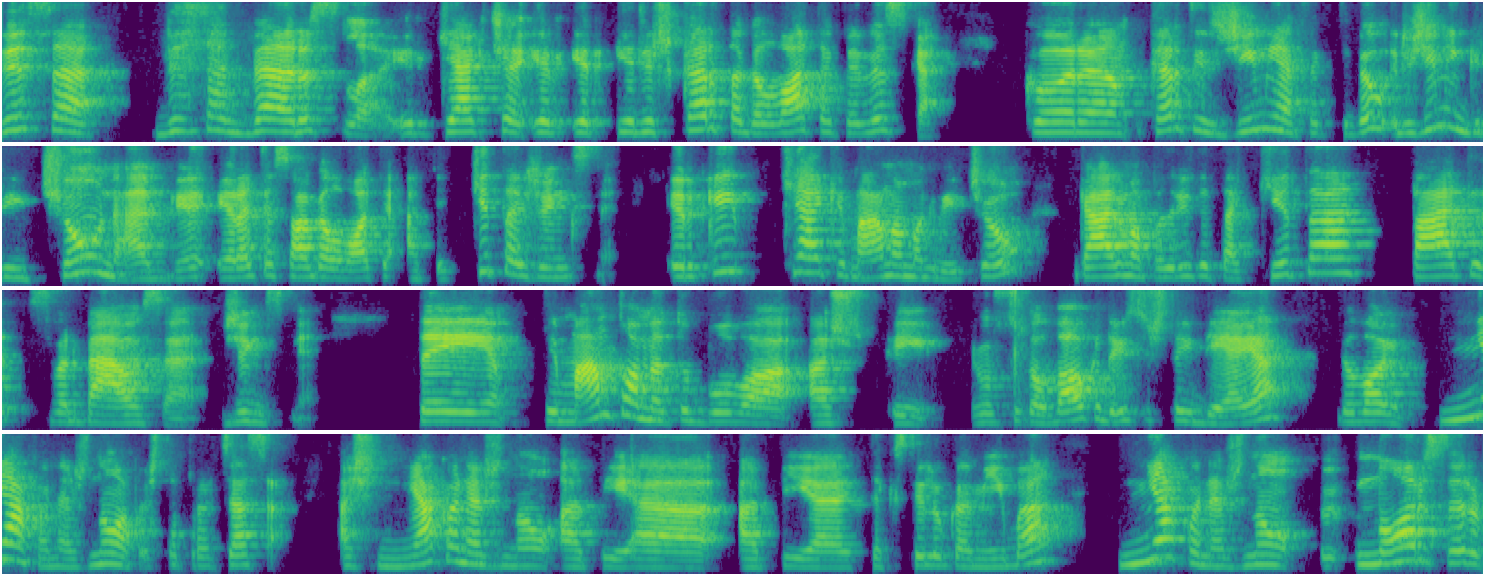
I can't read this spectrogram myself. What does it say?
visą, visą verslą ir kiek čia, ir, ir, ir iš karto galvoti apie viską, kur e, kartais žymiai efektyviau ir žymiai greičiau netgi yra tiesiog galvoti apie kitą žingsnį. Ir kaip kiek įmanoma greičiau galima padaryti tą kitą patį svarbiausią žingsnį. Tai, tai man tuo metu buvo, aš kai jau sugalvojau, kad darysiu šitą idėją, galvoju, nieko nežinau apie šitą procesą. Aš nieko nežinau apie, apie tekstilių gamybą, nieko nežinau, nors ir,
